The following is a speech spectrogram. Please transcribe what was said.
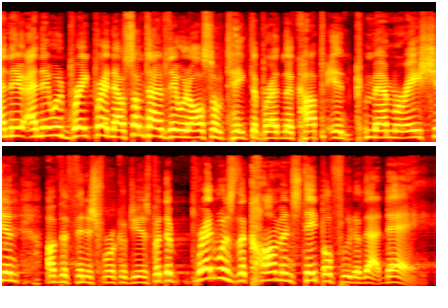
and they and they would break bread. Now, sometimes they would also take the bread and the cup in commemoration of the finished work of Jesus. But the bread was the common staple food of that day.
